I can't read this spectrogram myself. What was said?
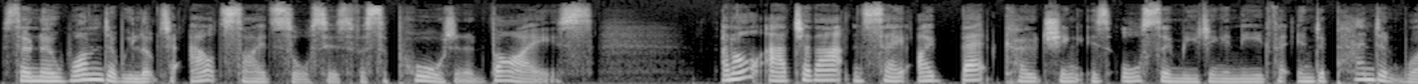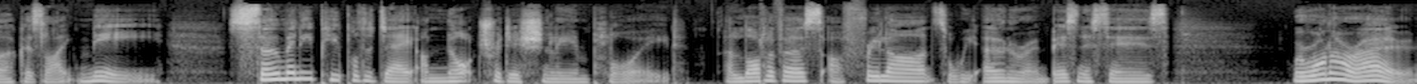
so no wonder we look to outside sources for support and advice. And I'll add to that and say I bet coaching is also meeting a need for independent workers like me. So many people today are not traditionally employed. A lot of us are freelance or we own our own businesses. We're on our own.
